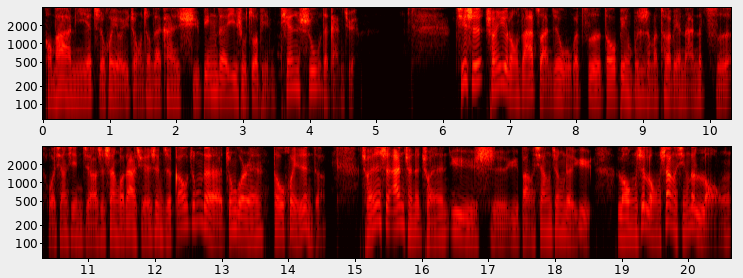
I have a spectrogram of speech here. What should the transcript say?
恐怕你也只会有一种正在看徐冰的艺术作品《天书》的感觉。其实“纯玉拢杂转”这五个字都并不是什么特别难的词，我相信只要是上过大学甚至高中的中国人都会认得。纯是鹌鹑的纯，玉是鹬蚌相争的玉，拢是拢上行的拢，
